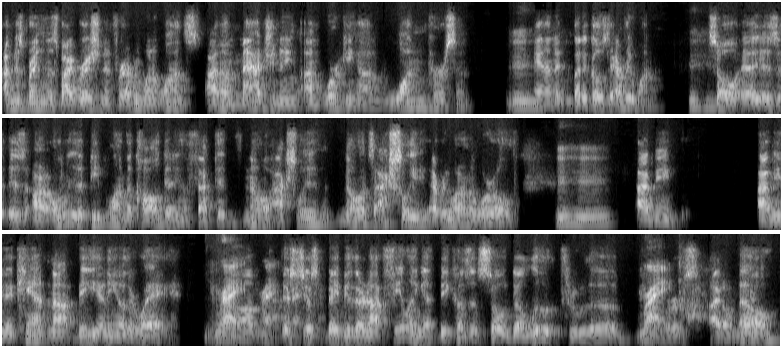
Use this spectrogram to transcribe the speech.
I'm just bringing this vibration in for everyone at once. I'm imagining I'm working on one person, mm-hmm. and it, but it goes to everyone. Mm-hmm. So is is are only the people on the call getting affected? No, actually, no. It's actually everyone in the world. Mm-hmm. I mean, I mean, it can't not be any other way. Right, um, right. It's right. just maybe they're not feeling it because it's so dilute through the universe. Right. I don't know.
